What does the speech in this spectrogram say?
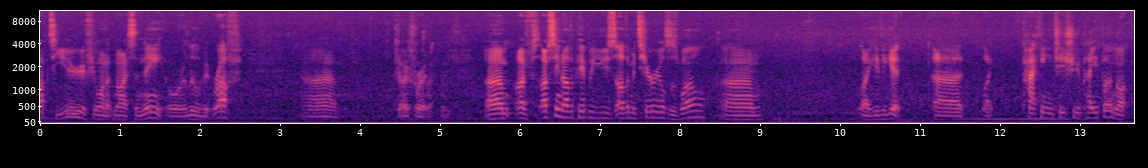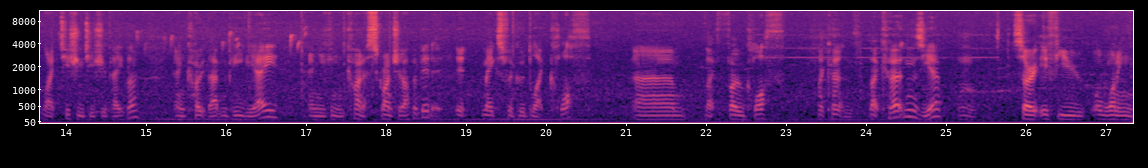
up to you if you want it nice and neat or a little bit rough. Um, go for it. Um, I've, I've seen other people use other materials as well. Um, like if you get uh, like packing tissue paper, not like tissue tissue paper, and coat that in PVA, and you can kind of scrunch it up a bit. It, it makes for good like cloth, um, like faux cloth, Like curtains. like curtains. Yeah. Mm. So if you are wanting,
